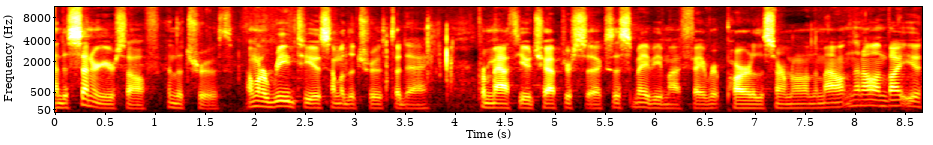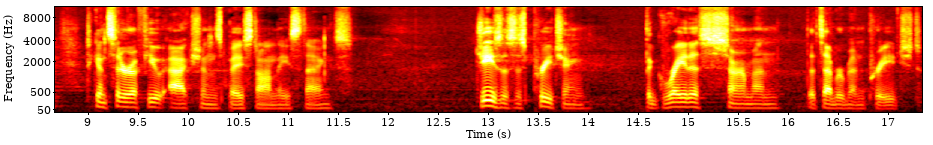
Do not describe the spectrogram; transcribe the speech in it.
and to center yourself in the truth. I want to read to you some of the truth today from Matthew chapter 6. This may be my favorite part of the Sermon on the Mount, and then I'll invite you to consider a few actions based on these things. Jesus is preaching the greatest sermon that's ever been preached.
